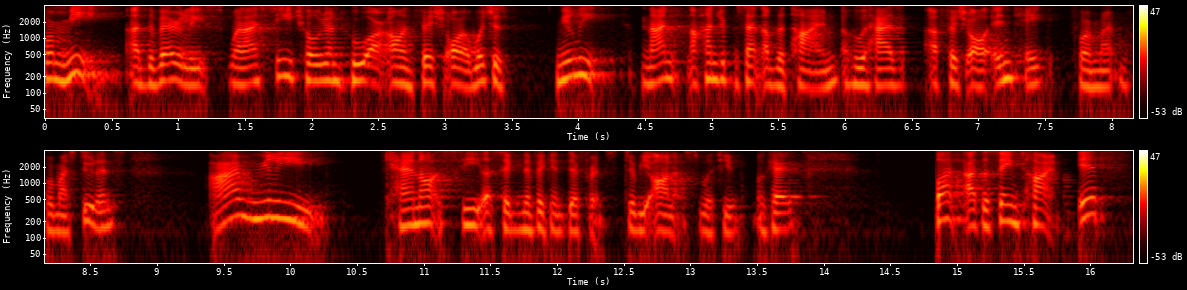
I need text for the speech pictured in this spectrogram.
For me, at the very least, when I see children who are on fish oil, which is nearly 100% of the time who has a fish oil intake for my, for my students, I really cannot see a significant difference, to be honest with you, okay? But at the same time, if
